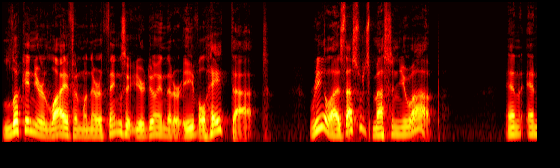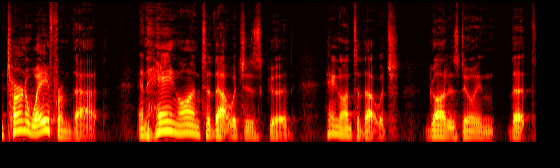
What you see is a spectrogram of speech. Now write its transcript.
Look in your life, and when there are things that you're doing that are evil, hate that. Realize that's what's messing you up and, and turn away from that and hang on to that which is good. Hang on to that which God is doing that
